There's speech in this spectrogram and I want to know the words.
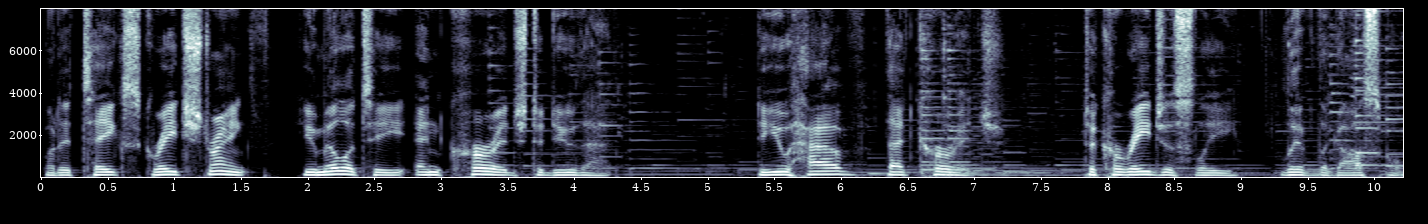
But it takes great strength, humility, and courage to do that. Do you have that courage to courageously live the gospel?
